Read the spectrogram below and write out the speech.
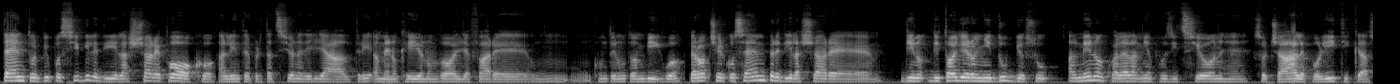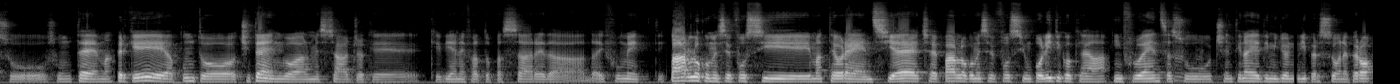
tento il più possibile di lasciare poco all'interpretazione degli altri, a meno che io non voglia fare un, un contenuto ambiguo, però cerco sempre di lasciare, di, no, di, togliere ogni dubbio su almeno qual è la mia posizione sociale, politica su, su un tema, perché appunto ci tengo al messaggio che, che viene fatto passare da, dai fumetti. Parlo come se fossi Matteo Renzi, eh? cioè parlo come se fossi un politico che ha influenza su mm-hmm. centinaia di milioni di persone, però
